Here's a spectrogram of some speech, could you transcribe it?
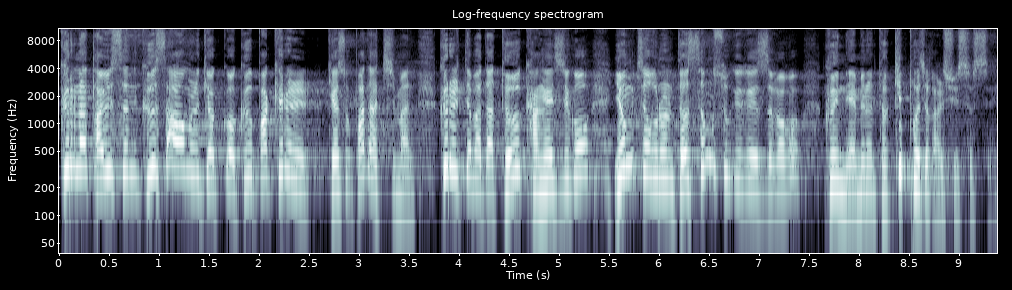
그러나 다윗은 그 싸움을 겪고 그 박해를 계속 받았지만 그럴 때마다 더 강해지고 영적으로는 더 성숙해져 가고 그 내면은 더 깊어져 갈 수 있었어요.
